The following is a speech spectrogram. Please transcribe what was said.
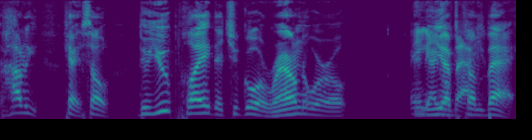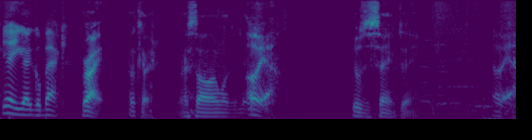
How do you? Okay, so do you play that you go around the world and, you then you have back. to come back? Yeah, you gotta go back. Right. Okay. That's all I wanted to make. Oh yeah. It was the same thing. Oh yeah.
